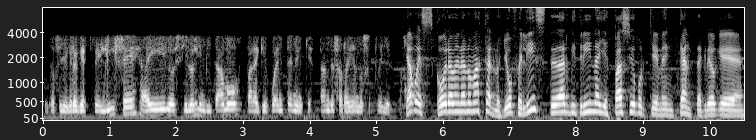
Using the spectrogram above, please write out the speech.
Entonces yo creo que felices ahí los sí los invitamos para que cuenten en qué están desarrollando sus proyectos. Ya pues, cóbramela nomás, Carlos. Yo feliz de dar vitrina y espacio porque me encanta. Creo que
